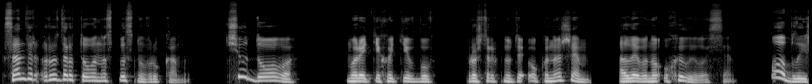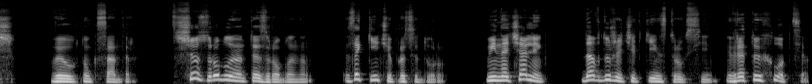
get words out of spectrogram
Ксандр роздратовано сплеснув руками. Чудово. Моретті хотів був проштрикнути око ножем, але воно ухилилося. Оближ. вигукнув Ксандр. Що зроблено, те зроблено. Закінчу процедуру. Мій начальник дав дуже чіткі інструкції врятуй хлопця.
